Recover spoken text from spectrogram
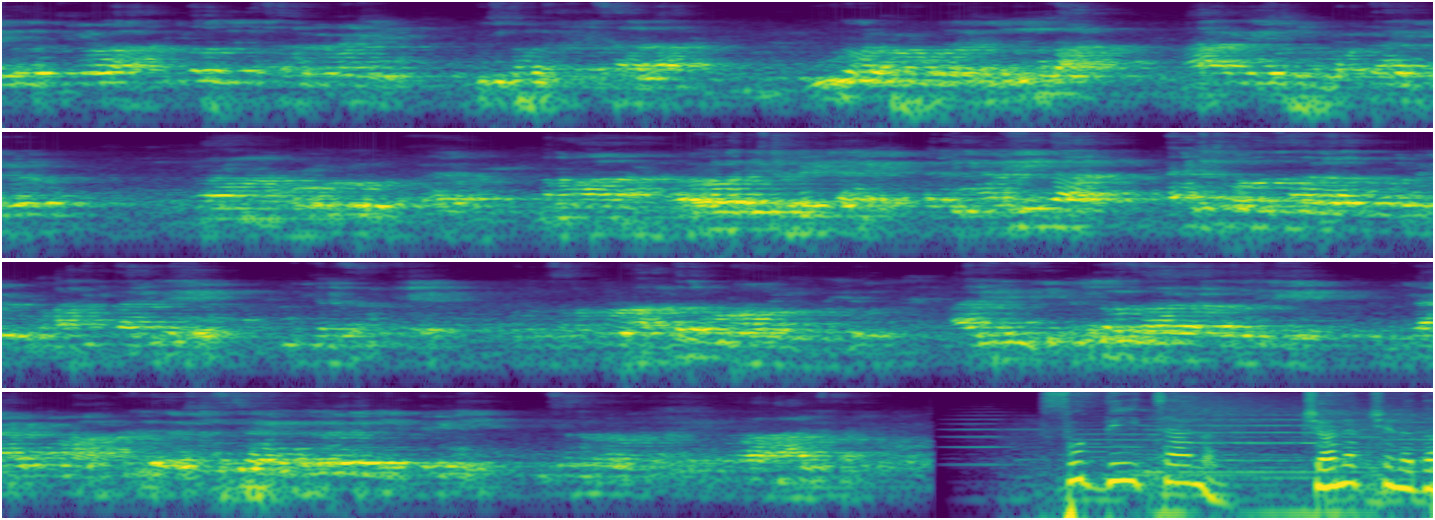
ಇದು ಕೇವಲ ಇಪ್ಪತ್ತು ದಿನ ಸಭೆ ಮಾಡಿ ಮುಗಿಸುವಂತ ಕೆಲಸ ಅಲ್ಲ ಊರ ಪ್ರಮುಖರ ಎಲ್ಲ ನಾಗೇಶ್ವರ ಭಕ್ತಾದಿಗಳು ನಮ್ಮ ಗೌರವಾಧ್ಯಕ್ಷರು ಹೇಳಿದ್ದಾರೆ. ಪ್ರತಿ ಮನೆಯಿಂದ ಕನಿಷ್ಠ ಒಂದು ಕೊಡಬೇಕು. ಆಗಿದ್ದಾಗಲೇ ಈ ಕೆಲಸಕ್ಕೆ ಒಂದು ಸಂಪೂರ್ಣ ಅರ್ಥಪೂರ್ಣವಾಗಿರುತ್ತದೆ ಆ ರೀತಿ ಎಲ್ಲರ ಸಹಕಾರದೊಂದಿಗೆ ಕಾರ್ಯಕ್ರಮ ಯಶಸ್ವಿಯಾಗಿ ನೆರವೇರಲಿ ಸುದ್ದಿ ಚಾನಲ್ ಕ್ಷಣ ಕ್ಷಣದ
